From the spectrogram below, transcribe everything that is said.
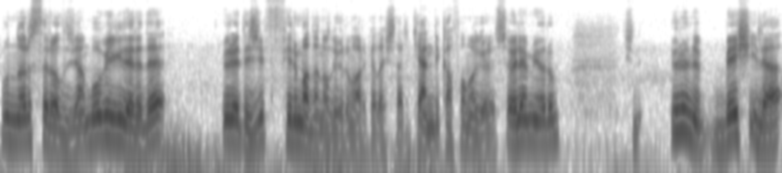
Bunları sıralayacağım. Bu bilgileri de üretici firmadan alıyorum arkadaşlar. Kendi kafama göre söylemiyorum. Şimdi ürünü 5 ila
